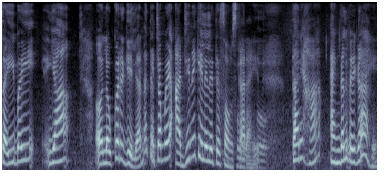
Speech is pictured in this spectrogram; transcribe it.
सईबाई या लवकर गेल्या ना त्याच्यामुळे आजीने केलेले ते संस्कार हो, आहेत. हो. तर अरे हा अँगल वेगळा आहे.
